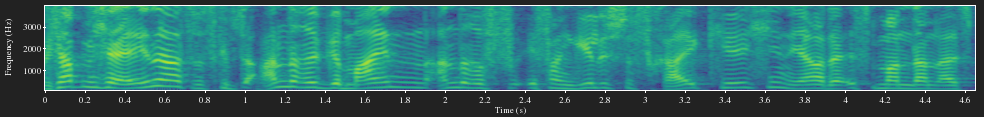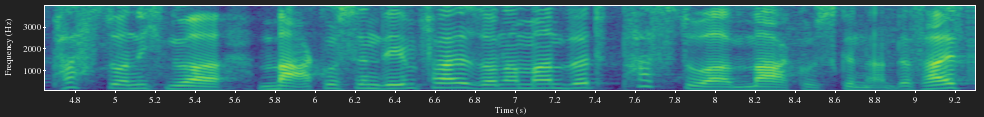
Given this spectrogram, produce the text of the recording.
Und ich habe mich erinnert, es gibt andere Gemeinden, andere evangelische Freikirchen, ja, da ist man dann als Pastor nicht nur Markus in dem Fall, sondern man wird Pastor Markus genannt. Das heißt,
